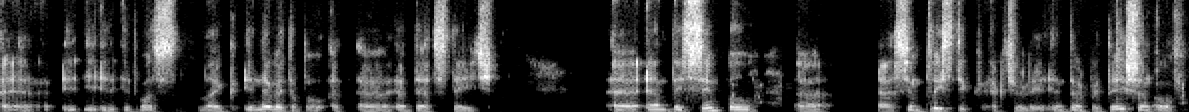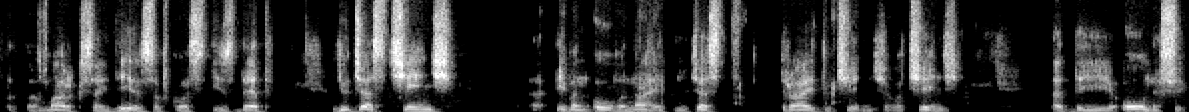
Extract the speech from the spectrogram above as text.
Uh, it, it, was like inevitable at, uh, at that stage. And the simple, simplistic actually interpretation of Marx ideas, of course, is that you just change even overnight, you just try to change or change uh, the ownership,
